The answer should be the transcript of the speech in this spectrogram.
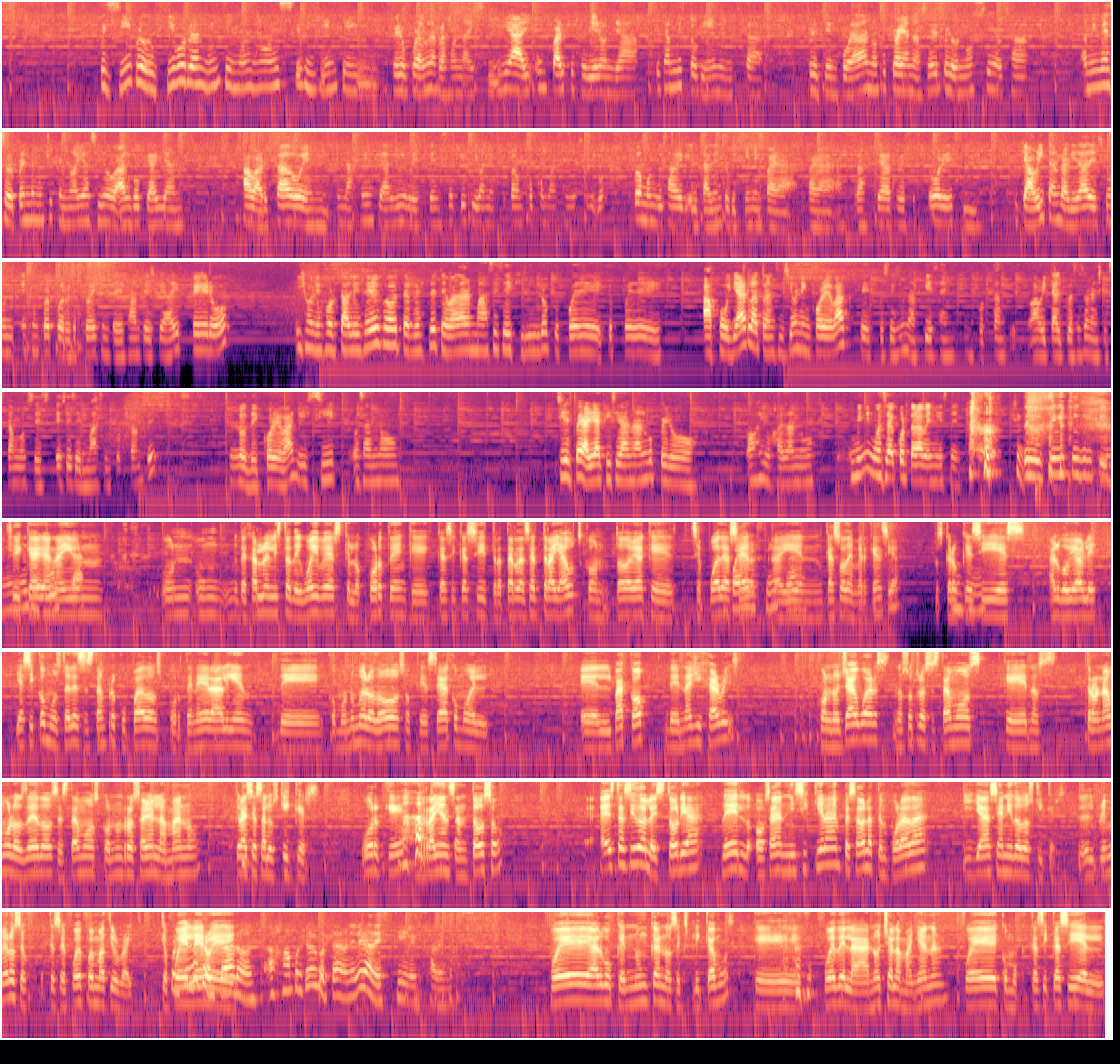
pues sí, productivo realmente, no, no es eficiente, pero por alguna razón hay, sí hay un par que se dieron ya, que se han visto bien en esta pretemporada, no sé qué vayan a hacer, pero no sé, o sea, a mí me sorprende mucho que no haya sido algo que hayan abarcado en, en agencia libre. Pensé que se iban a enfocar un poco más en eso. Digo, todo el mundo sabe el talento que tienen para, para receptores y, que ahorita en realidad es un, es un cuerpo de receptores interesantes que hay, pero híjole, fortalecer el juego terrestre te va a dar más ese equilibrio que puede, que puede apoyar la transición en coreback, que pues es una pieza importante. Ahorita el proceso en el que estamos es, ese es el más importante lo de coreback y sí, o sea, no. Sí esperaría que hicieran algo, pero. Ay, ojalá no. Mínimo sea cortar a Benisne. de los que he visto es el que Sí, que hagan ahí un, un, dejarlo en lista de waivers, que lo corten, que casi casi tratar de hacer tryouts con todavía que se puede hacer ahí en caso de emergencia, pues creo que sí es algo viable. Y así como ustedes están preocupados por tener a alguien de como número 2 o que sea como el, el backup de Najee Harris, con los Jaguars nosotros estamos que nos tronamos los dedos, estamos con un rosario en la mano, gracias a los kickers. Porque Ryan Santoso, esta ha sido la historia de, o sea, ni siquiera ha empezado la temporada y ya se han ido dos kickers. El primero que se fue fue Matthew Wright, que fue el héroe. Cortaron? Ajá, ¿por qué lo cortaron? Él era de Steelers, además. Fue algo que nunca nos explicamos, que fue de la noche a la mañana fue como que casi casi el,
